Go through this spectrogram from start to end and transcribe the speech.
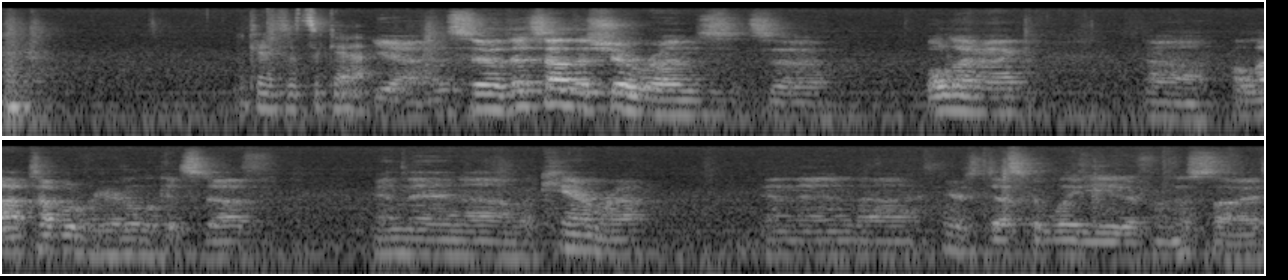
Yeah. Okay, so it's a cat. Yeah, and so that's how the show runs. It's a old iMac, uh, a laptop over here to look at stuff, and then um, a camera, and then uh, here's desk of Lady Ada from this side,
